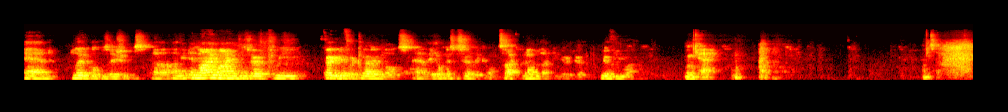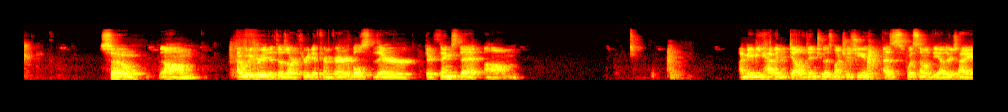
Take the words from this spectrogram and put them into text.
and political positions. Uh, I mean, in my mind, these are three very different variables, and they don't necessarily coincide, but I would like to hear your, your view on that. Okay. So, um, I would agree that those are three different variables. They're, they're things that, um, I maybe haven't delved into as much as you, as with some of the others. I,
